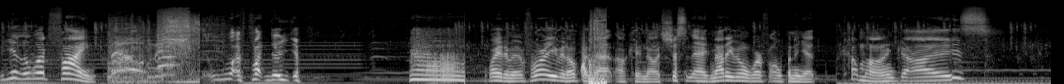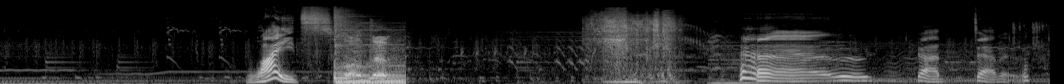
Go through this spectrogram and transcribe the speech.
You know what? Fine. What? Wait a minute. Before I even open that. Okay, no, it's just an egg. Not even worth opening it. Come on, guys. Whites. God damn it.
